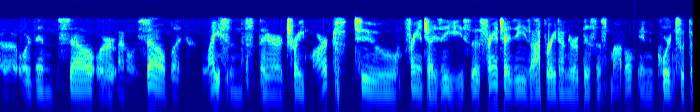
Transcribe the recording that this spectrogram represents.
uh, or then sell, or not only sell, but license their trademarks to franchisees. Those franchisees operate under a business model in accordance with the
